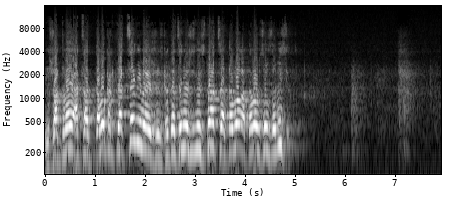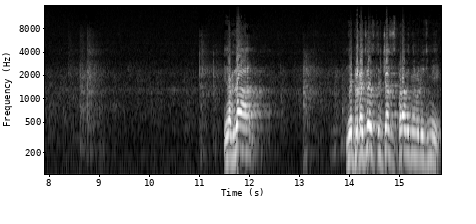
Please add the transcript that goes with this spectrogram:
И что от, твоей, от, от того, как ты оцениваешь жизнь, как ты оцениваешь жизненную ситуацию, от того, от того все зависит. Иногда мне приходилось встречаться с праведными людьми.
